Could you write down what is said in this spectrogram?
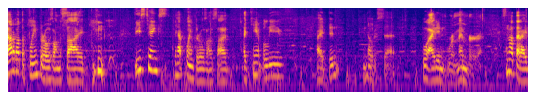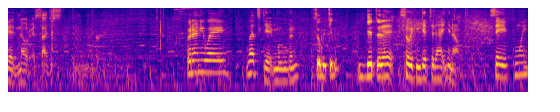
Forgot about the flamethrowers on the side. These tanks have flamethrowers on the side. I can't believe I didn't notice that. Well, I didn't remember. It's not that I didn't notice, I just didn't remember. But anyway, let's get moving so we can get to that so we can get to that, you know, save point.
